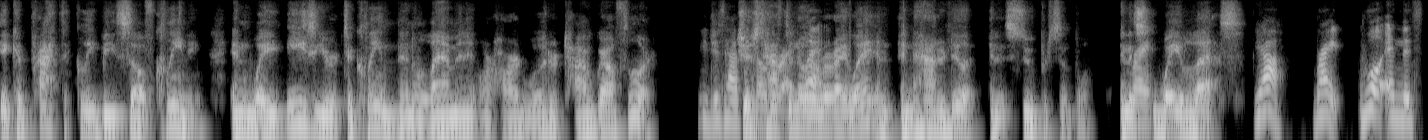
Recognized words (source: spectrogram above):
It could practically be self-cleaning and way easier to clean than a laminate or hardwood or tile grout floor. You just have just to know have the to know the right way and, and how to do it. And it's super simple. And it's Right. way less. Yeah. Right. Well, and it's,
